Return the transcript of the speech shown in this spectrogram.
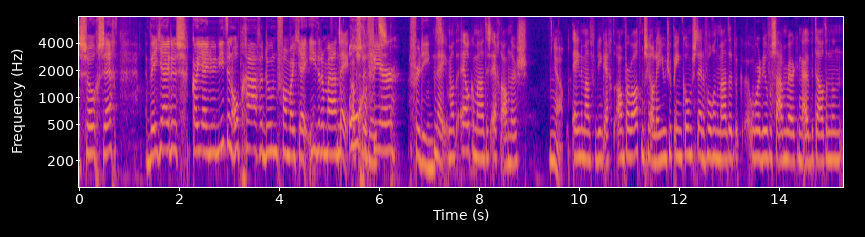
zo gezegd... Weet jij dus, kan jij nu niet een opgave doen van wat jij iedere maand Nee, ongeveer verdient? Nee, want elke maand is echt anders. Ja. De ene maand verdien ik echt amper wat. Misschien alleen YouTube-inkomsten. En de volgende maand heb ik, worden heel veel samenwerkingen uitbetaald. En dan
